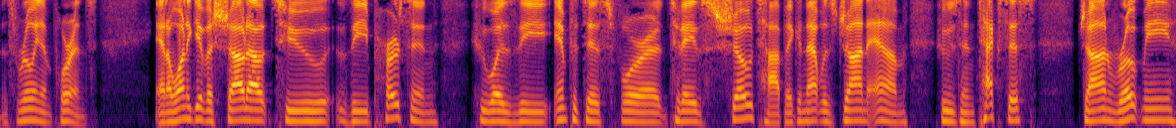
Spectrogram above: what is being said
It's really important. And I want to give a shout out to the person who was the impetus for today's show topic, and that was John M., who's in Texas. John wrote me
